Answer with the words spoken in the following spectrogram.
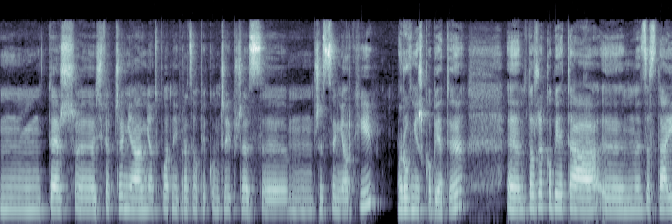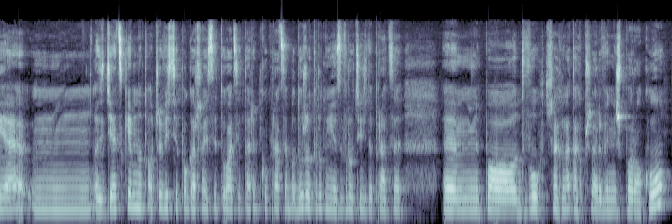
mm, też e, świadczenia nieodpłatnej pracy opiekuńczej przez, e, mm, przez seniorki, również kobiety. To, że kobieta zostaje z dzieckiem, no to oczywiście pogarsza jej sytuację na rynku pracy, bo dużo trudniej jest wrócić do pracy po dwóch, trzech latach przerwy niż po roku.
